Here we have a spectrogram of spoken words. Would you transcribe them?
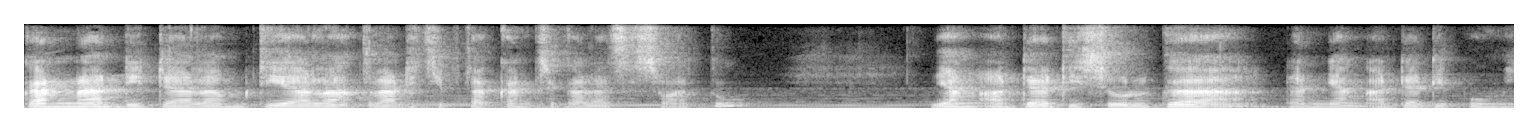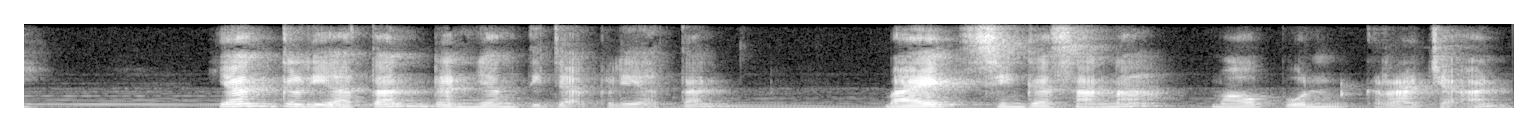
karena di dalam dialah telah diciptakan segala sesuatu yang ada di surga dan yang ada di bumi, yang kelihatan dan yang tidak kelihatan, baik singgah sana maupun kerajaan,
